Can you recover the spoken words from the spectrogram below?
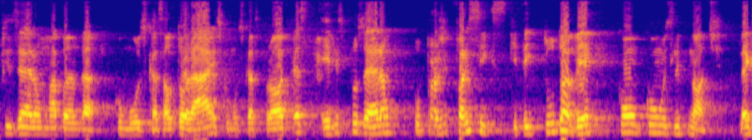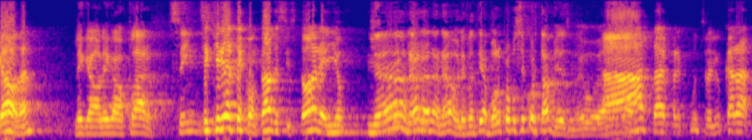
fizeram uma banda com músicas autorais, com músicas próprias, eles puseram o Project 46, que tem tudo a ver com, com o Slipknot. Legal, né? Legal, legal, claro. Sem... Você queria ter contado essa história e eu não, não, não, não, não. Eu levantei a bola para você cortar mesmo. Eu, eu ah, tá. Eu falei, putz, o cara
